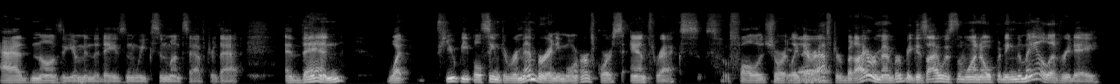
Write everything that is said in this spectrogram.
ad nauseum in the days and weeks and months after that, and then what few people seem to remember anymore, of course, anthrax followed shortly yeah. thereafter. But I remember because I was the one opening the mail every day.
